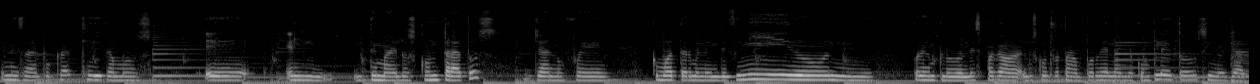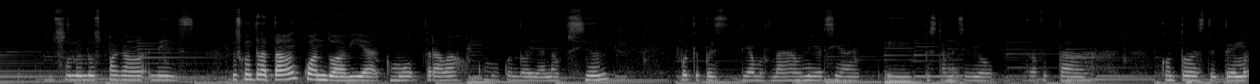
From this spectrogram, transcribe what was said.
en esa época que digamos eh, el, tema de los contratos ya no fue como a término indefinido ni por ejemplo les pagaban los contrataban por el año completo sino ya solo los pagaban les los contrataban cuando había como trabajo como cuando había la opción porque pues digamos la universidad eh, pues también se vio pues, afectada con todo este tema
